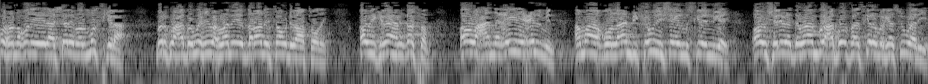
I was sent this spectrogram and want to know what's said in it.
wuxuu noqonaya idaa shariba almuskira markuu cabo wixii wax waalinay daraanaysa u dhibaatooday. Aw ikraahan qasab ow can gayri cilmin ama aqoon la'aan bikowni shaygan muskila inuu yahay. Ow shariba dawaan buu cabo faaskaro markaasuu waaliye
